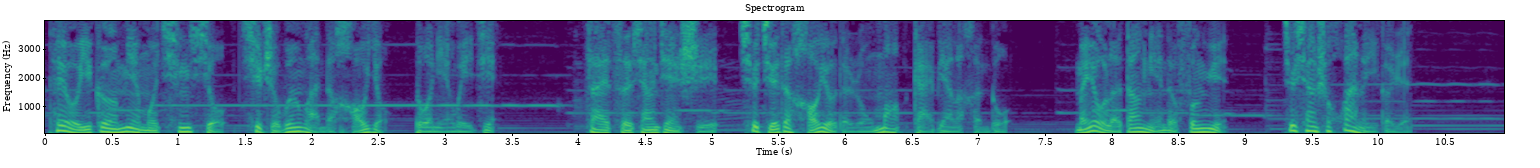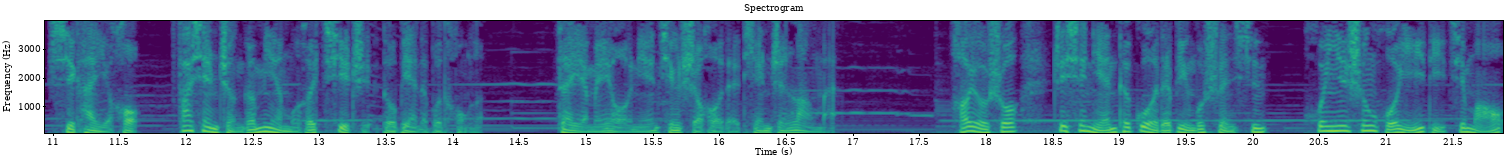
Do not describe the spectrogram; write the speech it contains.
他有一个面目清秀、气质温婉的好友，多年未见，再次相见时，却觉得好友的容貌改变了很多。没有了当年的风韵，就像是换了一个人。细看以后，发现整个面目和气质都变得不同了，再也没有年轻时候的天真浪漫。好友说，这些年他过得并不顺心，婚姻生活一地鸡毛，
